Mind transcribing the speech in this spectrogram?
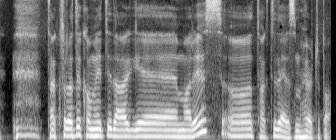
takk for at du kom hit i dag, uh, Marius, og takk til dere som hørte på.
